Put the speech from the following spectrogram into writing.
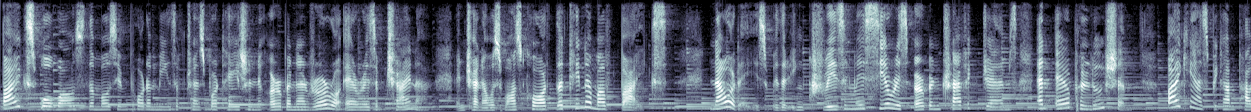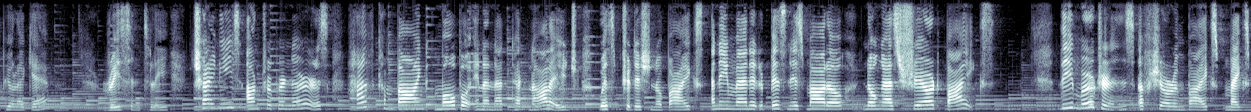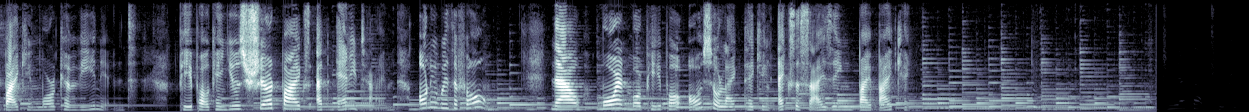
Bikes were once the most important means of transportation in urban and rural areas of China, and China was once called the Kingdom of Bikes. Nowadays, with the increasingly serious urban traffic jams and air pollution, biking has become popular again. Recently, Chinese entrepreneurs have combined mobile internet technology with traditional bikes and invented a business model known as shared bikes. The emergence of sharing bikes makes biking more convenient. People can use shared bikes at any time, only with a phone. Now, more and more people also like taking exercising by biking.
